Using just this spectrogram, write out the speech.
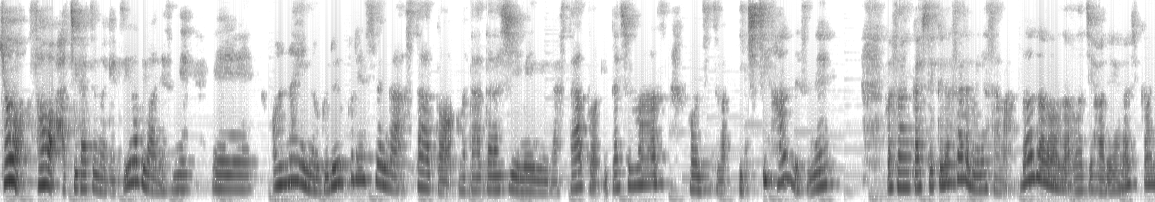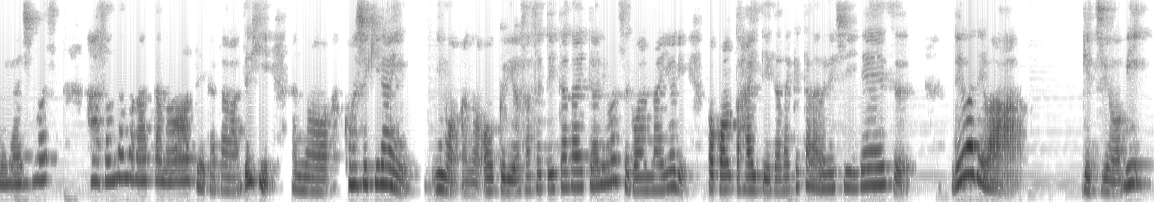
今日、そう、8月の月曜日はですね、えー、オンラインのグループレッスンがスタート、また新しいメニューがスタートいたします。本日は1時半ですね。ご参加してくださる皆様、どうぞどうぞ、後ほどよろしくお願いします。あ、そんなのがあったの？という方は、ぜひ、あの、公式 LINE にも、あの、お送りをさせていただいております。ご案内より、ポコンと入っていただけたら嬉しいです。ではでは、月曜日、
